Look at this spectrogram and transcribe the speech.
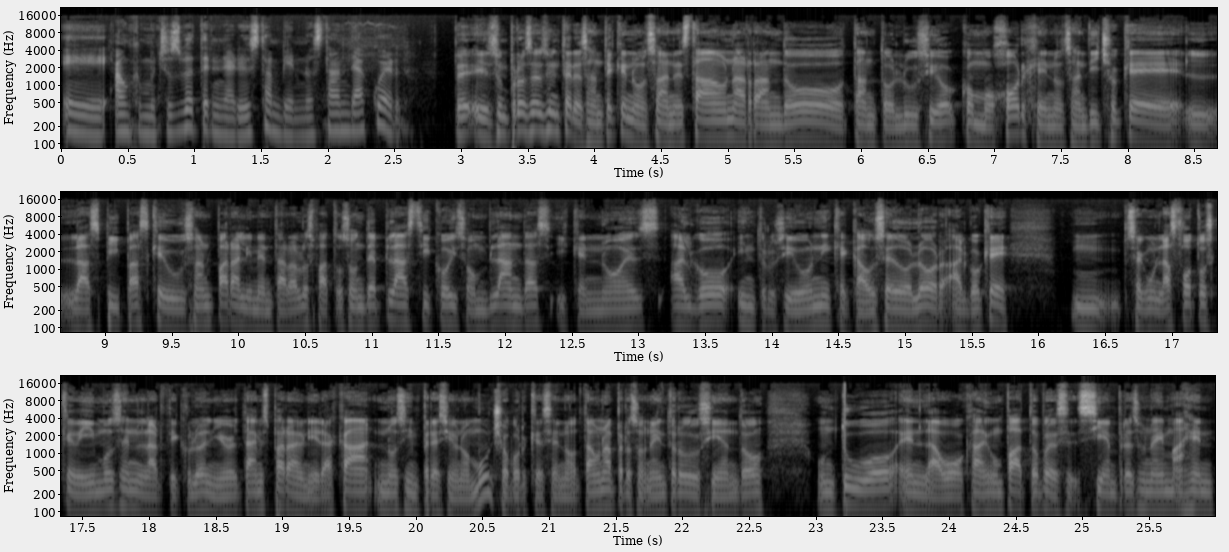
eh, aunque muchos veterinarios también no están de acuerdo. Es un proceso interesante que nos han estado narrando tanto Lucio como Jorge. Nos han dicho que las pipas que usan para alimentar a los patos son de plástico y son blandas y que no es algo intrusivo ni que cause dolor. Algo que, según las fotos que vimos en el artículo del New York Times para venir acá, nos impresionó mucho porque se nota una persona introduciendo un tubo en la boca de un pato, pues siempre es una imagen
